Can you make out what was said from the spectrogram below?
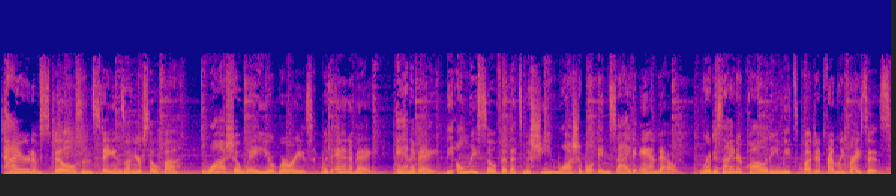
Tired of spills and stains on your sofa? Wash away your worries with Anabei. Anabei, the only sofa that's machine washable inside and out, where designer quality meets budget friendly prices.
